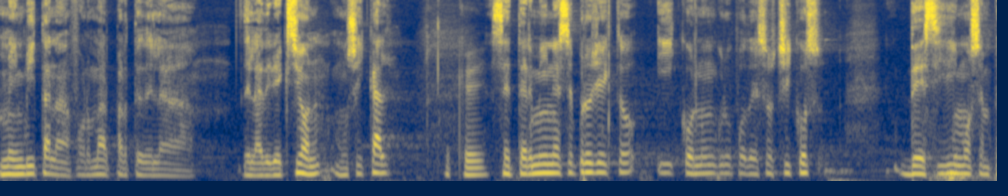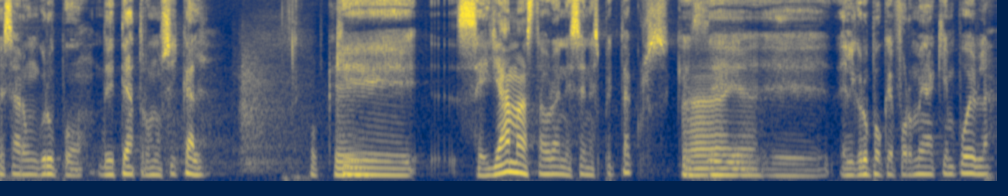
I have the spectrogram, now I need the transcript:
me invitan a formar parte de la, de la dirección musical. Se termina ese proyecto y con un grupo de esos chicos decidimos empezar un grupo de teatro musical que se llama hasta ahora en escena espectáculos, que Ah, es de, ya. eh, el grupo que formé aquí en Puebla.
